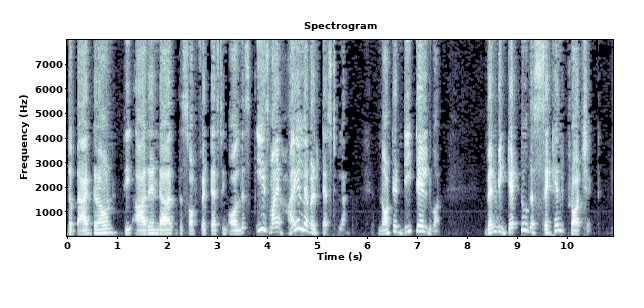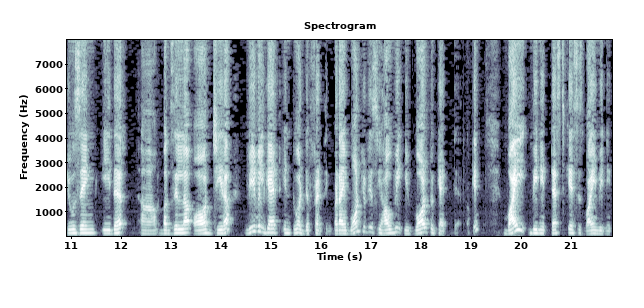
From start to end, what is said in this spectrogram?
the background the R&R the software testing all this is my high level test plan not a detailed one when we get to the second project using either uh, Bugzilla or Jira, we will get into a different thing. But I want you to see how we evolve to get there. Okay. Why we need test cases, why we need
